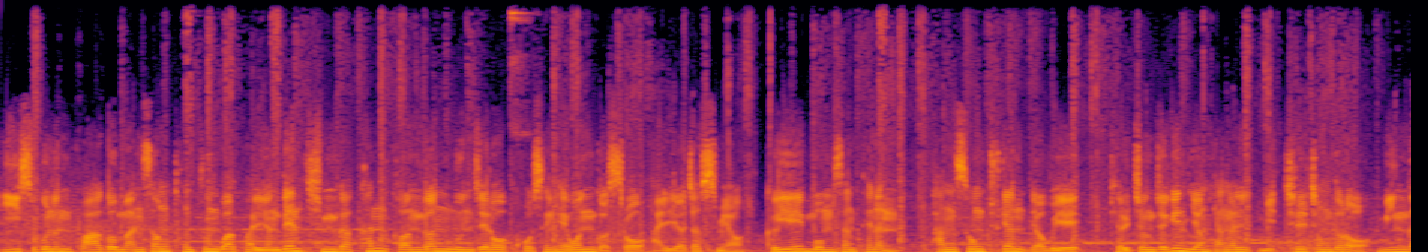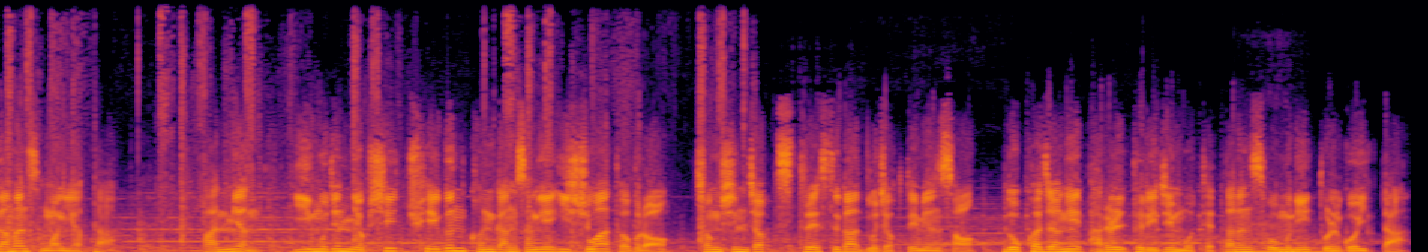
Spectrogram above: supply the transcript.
이수근은 과거 만성 통풍과 관련된 심각한 건강 문제로 고생해온 것으로 알려졌으며 그의 몸 상태는 방송 출연 여부에 결정적인 영향을 미칠 정도로 민감한 상황이었다. 반면 이무진 역시 최근 건강상의 이슈와 더불어 정신적 스트레스가 누적되면서 녹화장에 발을 들이지 못했다는 소문이 돌고 있다.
